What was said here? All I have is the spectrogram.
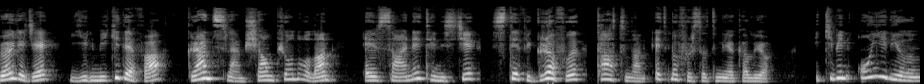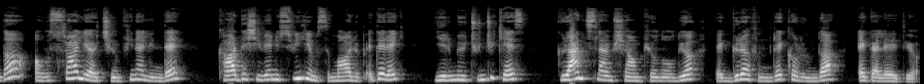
Böylece 22 defa Grand Slam şampiyonu olan efsane tenisçi Steffi Graf'ı tahtından etme fırsatını yakalıyor. 2017 yılında Avustralya açığın finalinde kardeşi Venus Williams'ı mağlup ederek 23. kez Grand Slam şampiyonu oluyor ve Graf'ın rekorunu da egale ediyor.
